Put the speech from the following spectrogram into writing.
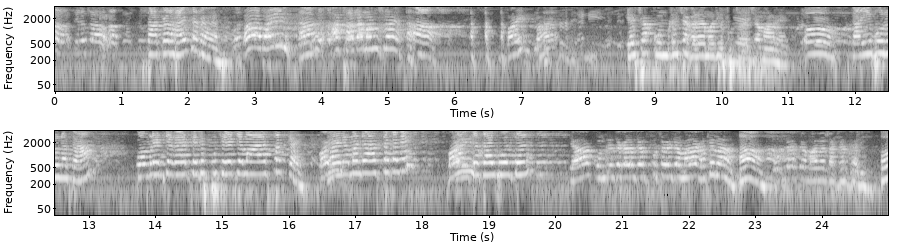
हा, तिला. साखर आहे का काय हा बाई! हा? हा साधा माणूस नाही. हा. बाई हा? याच्या कोंबडीच्या गळ्यामध्ये पुतळ्याच्या माळा आहेत. ओ काही बोलू नका. कोंबड्यांच्या गळ्यात कधी पुतळ्याच्या माळा असतात काय? बाई. महिला मंडळ असतं का नाही बाई! कायच्या काय बोलतोय? त्या कोंबड्याच्या गळ्यात पुतळ्याच्या माळा घातल्या ना हा. कोंबड्याच्या माला टाकतात खाली. हो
